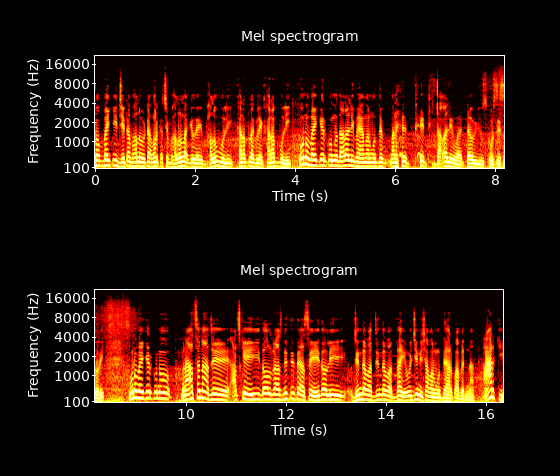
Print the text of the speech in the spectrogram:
সব বাইকই যেটা ভালো ওটা আমার কাছে ভালো লাগলে ভালো বলি, খারাপ লাগলে খারাপ বলি। কোনো বাইকের কোনো দালালি ভাই আমার মধ্যে মানে দালালি ওয়ার্ডটাও ইউজ করছি সরি কোনো বাইকের কোনো মানে আছে না যে আজকে এই দল রাজনীতিতে আছে, এই দলই জিন্দাবাদ জিন্দাবাদ। ভাই, ওই জিনিস আমার মধ্যে আর পাবেন না। আর কি,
